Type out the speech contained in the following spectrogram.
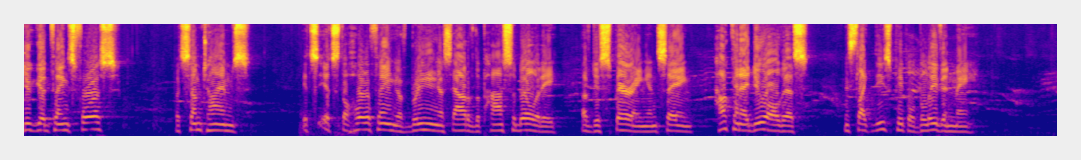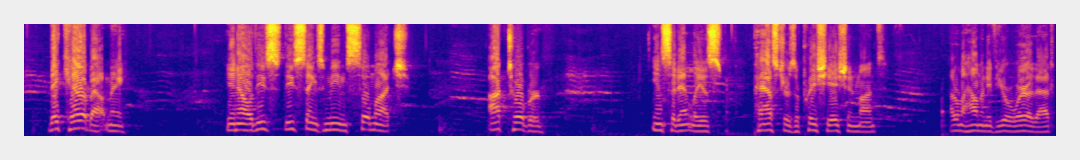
do good things for us. But sometimes it's, it's the whole thing of bringing us out of the possibility of despairing and saying, How can I do all this? It's like these people believe in me. They care about me. You know, these, these things mean so much. October, incidentally, is Pastor's Appreciation Month. I don't know how many of you are aware of that.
